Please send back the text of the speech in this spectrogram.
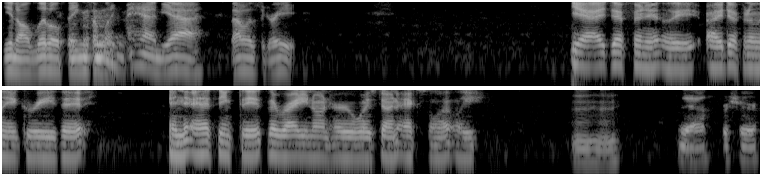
you know little things. I'm like, man, yeah, that was great. Yeah, I definitely, I definitely agree that, and, and I think that the writing on her was done excellently. Mm-hmm. Yeah, for sure.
